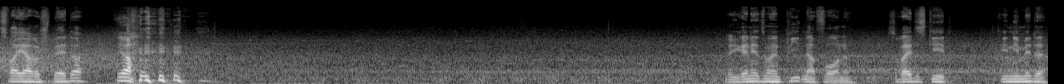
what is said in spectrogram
zwei Jahre später. Ja. ich renne jetzt mal mit Pete nach vorne. Soweit es geht. Geh in die Mitte.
